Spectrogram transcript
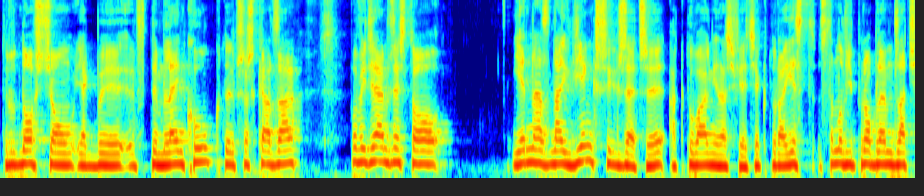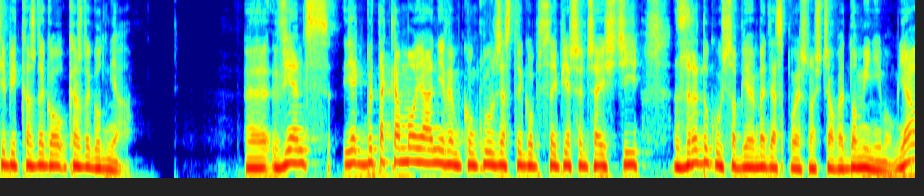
trudnością jakby w tym lęku, który przeszkadza? Powiedziałem, że jest to jedna z największych rzeczy aktualnie na świecie, która jest, stanowi problem dla ciebie każdego, każdego dnia. E, Więc jakby taka moja, nie wiem, konkluzja z, tego, z tej pierwszej części, zredukuj sobie media społecznościowe do minimum. Ja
